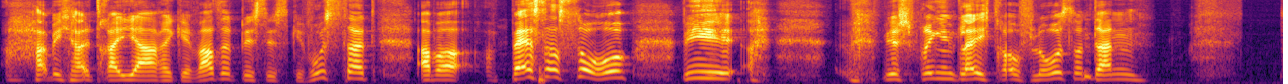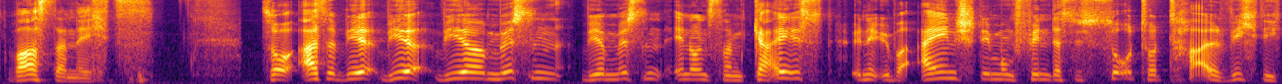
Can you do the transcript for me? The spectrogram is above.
habe ich halt drei Jahre gewartet, bis sie es gewusst hat. Aber besser so, wie wir springen gleich drauf los und dann war es dann nichts. So, also wir, wir, wir, müssen, wir müssen in unserem Geist eine Übereinstimmung finden. Das ist so total wichtig.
